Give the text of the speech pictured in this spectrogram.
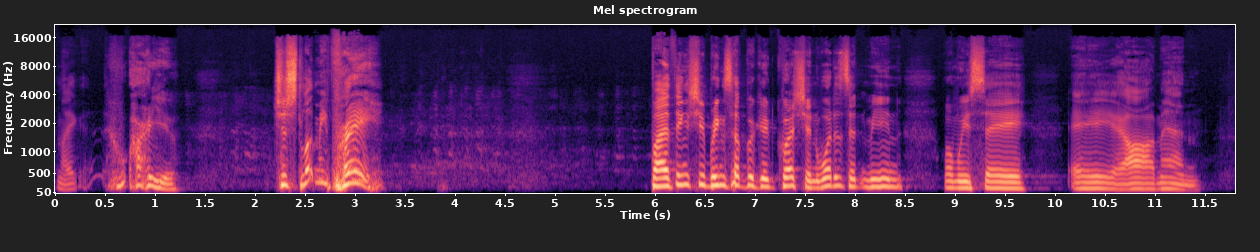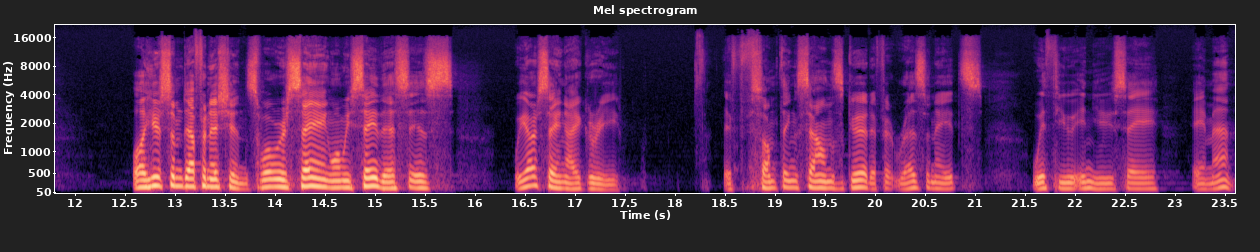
I'm like, who are you? Just let me pray. But I think she brings up a good question. What does it mean when we say amen? Well, here's some definitions. What we're saying when we say this is we are saying, I agree. If something sounds good, if it resonates with you, in you, say amen.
